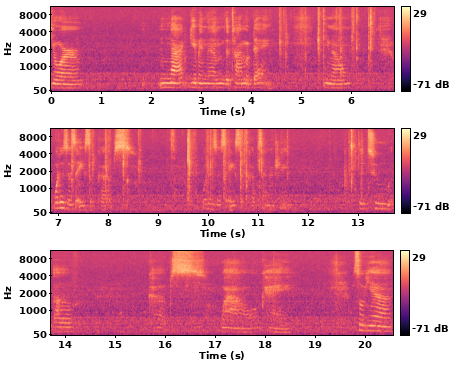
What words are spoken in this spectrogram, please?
You're not giving them the time of day. You know. What is this Ace of Cups? What is this Ace of Cups energy? the Two of Cups. Wow, okay. So yeah,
